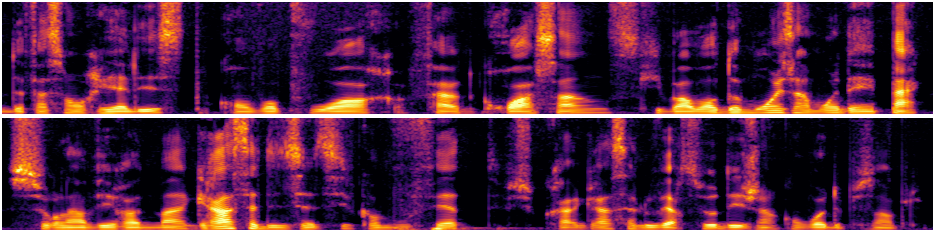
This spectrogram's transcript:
de façon réaliste, qu'on va pouvoir faire une croissance qui va avoir de moins en moins d'impact sur l'environnement grâce à des initiatives comme vous faites, grâce à l'ouverture des gens qu'on voit de plus en plus.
